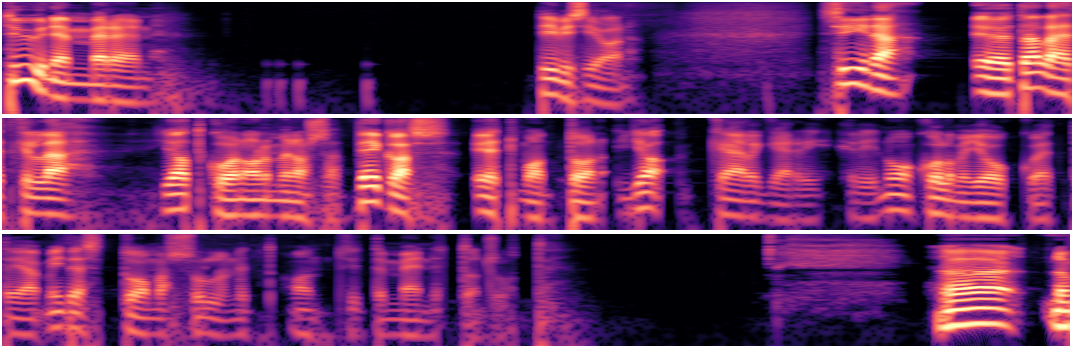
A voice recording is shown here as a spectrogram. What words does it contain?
Tyynemeren divisioona. Siinä tällä hetkellä jatkoon on menossa Vegas, Edmonton ja Calgary, eli nuo kolme joukkuetta. Ja mitäs Tuomas sulla nyt on sitten mennyt ton suhteen? Öö, no,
